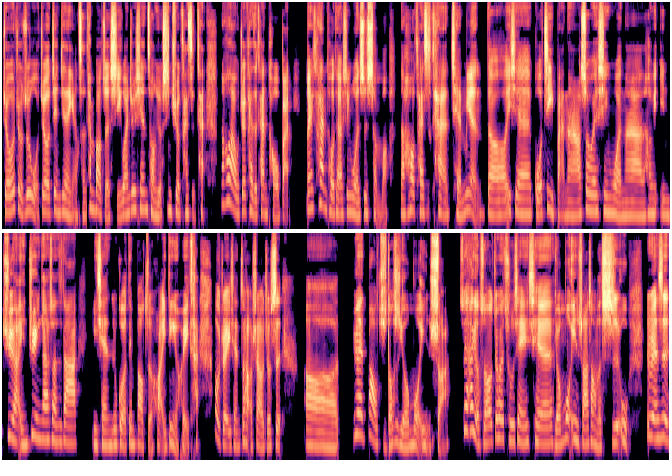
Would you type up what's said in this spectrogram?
久而久之，我就渐渐的养成看报纸的习惯，就先从有兴趣的开始看。那后来我就开始看头版，来看头条新闻是什么，然后开始看前面的一些国际版啊、社会新闻啊，然后影剧啊，影剧应该算是大家以前如果订报纸的话，一定也会看。那我觉得以前最好笑的就是，呃，因为报纸都是油墨印刷。所以它有时候就会出现一些油墨印刷上的失误，这边是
